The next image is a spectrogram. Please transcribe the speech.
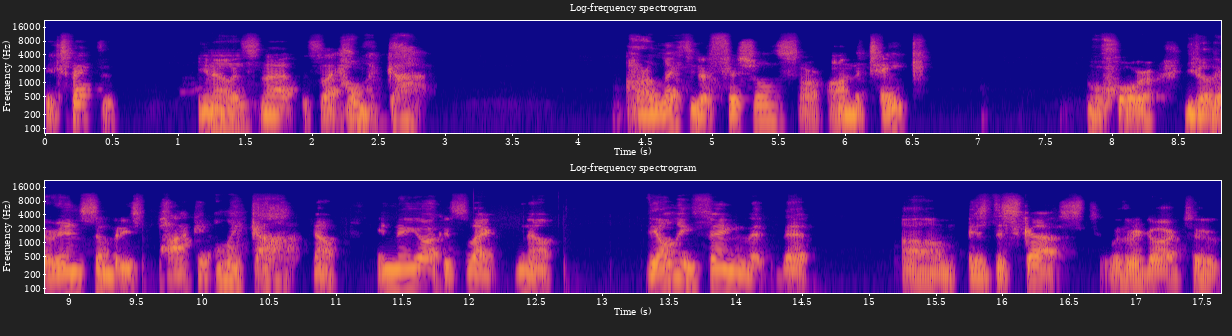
expected. You know, mm. it's not, it's like, oh my God, our elected officials are on the take or, you know, they're in somebody's pocket. Oh my God. No, in New York, it's like, you know, the only thing that, that um, is discussed with regard to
